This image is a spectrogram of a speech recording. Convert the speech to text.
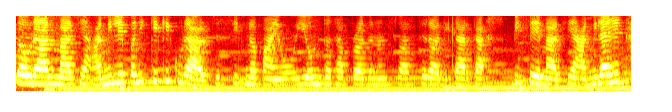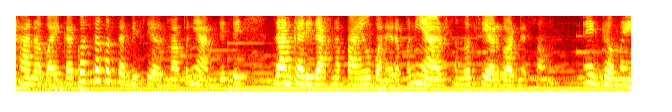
दौरानमा चाहिँ हामीले पनि के के कुराहरू चाहिँ सिक्न पायौँ? यौन तथा प्रजनन स्वास्थ्य र अधिकारका विषयमा चाहिँ हामीलाई नै थाहा नभएका कस्ता कस्ता विषयहरूमा पनि हामीले चाहिँ जानकारी राख्न पायौँ भनेर पनि यहाँहरूसँग सेयर गर्नेछौँ। एकदमै।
